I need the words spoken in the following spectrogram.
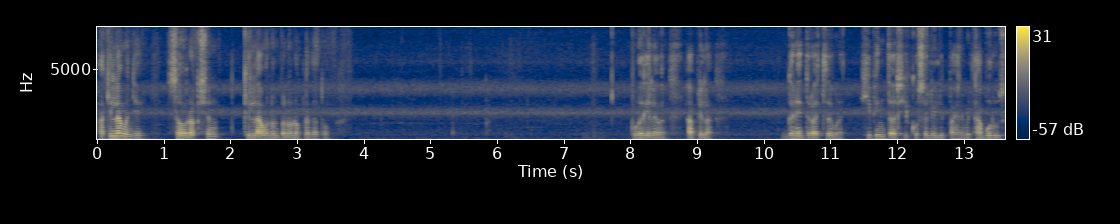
हा किल्ला म्हणजे संरक्षण किल्ला म्हणून पण ओळखला जातो. पुढं गेल्यावर आपल्याला गणेशद्रवाजवळ ही भिंत अशी कोसळलेली पाहायला मिळते. हा बुरुज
